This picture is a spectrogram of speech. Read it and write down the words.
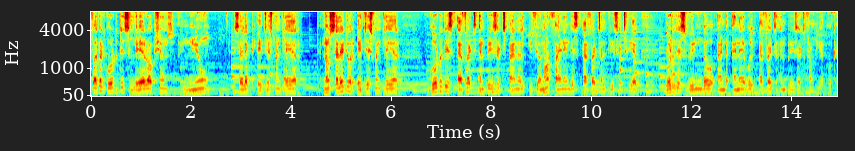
Further go to this layer options, new, select adjustment layer. Now select your adjustment layer go to this effects and presets panel if you are not finding this effects and presets here go to this window and enable effects and presets from here okay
